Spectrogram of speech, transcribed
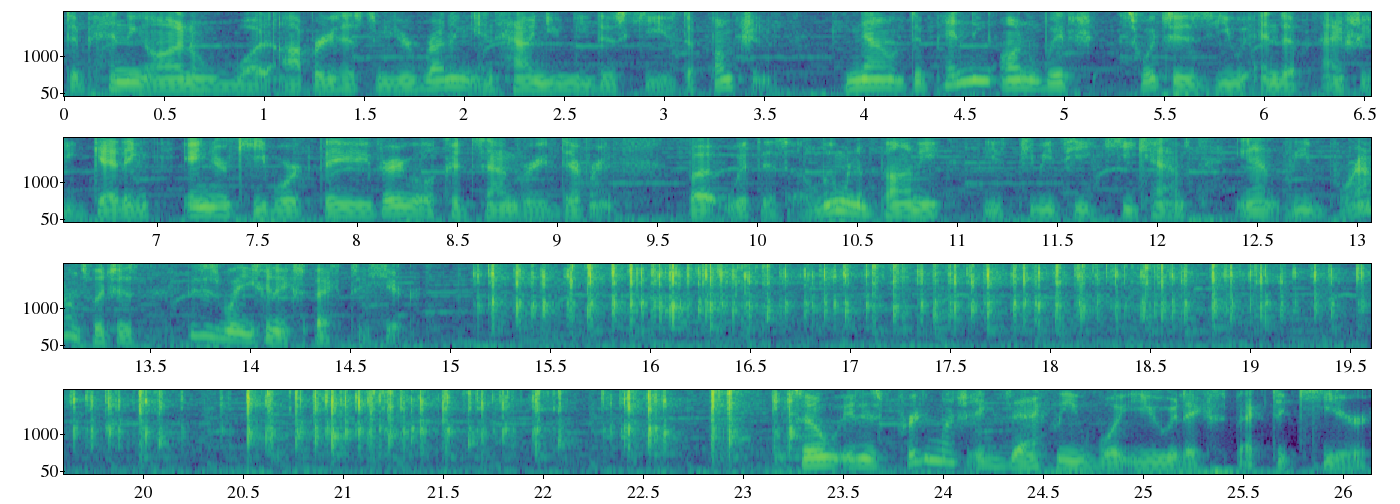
depending on what operating system you're running and how you need those keys to function. Now, depending on which switches you end up actually getting in your keyboard, they very well could sound very different. But with this aluminum body, these PBT keycaps, and the brown switches, this is what you can expect to hear. So it is pretty much exactly what you would expect to hear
